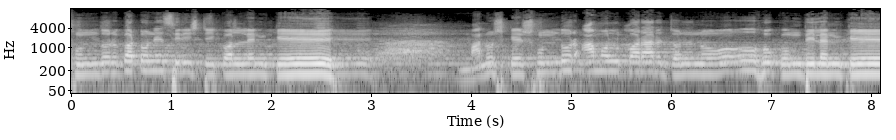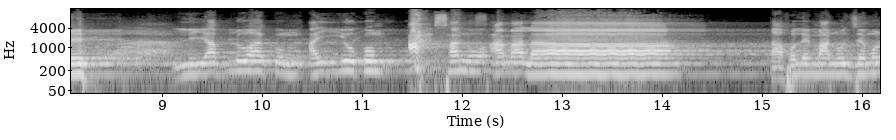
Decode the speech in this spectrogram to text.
সুন্দর গঠনে সৃষ্টি করলেন কে? মানুষকে সুন্দর আমল করার জন্য হুকুম দিলেন কে? লিয়াবলুয়াকুম আমালা। তাহলে মানুষ যেমন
